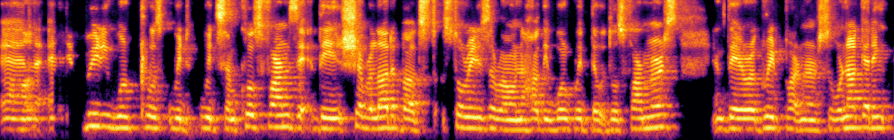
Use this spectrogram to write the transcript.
and, uh-huh. and really work close with with some close farms. They, they share a lot about st- stories around how they work with the, those farmers, and they're a great partner. So we're not getting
